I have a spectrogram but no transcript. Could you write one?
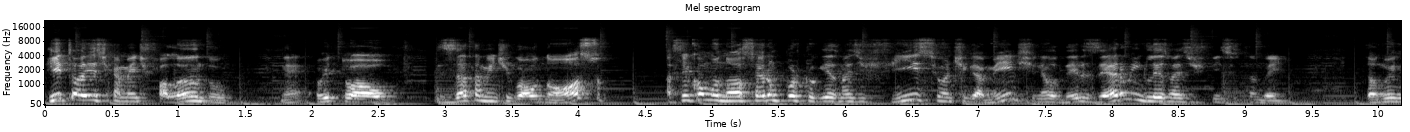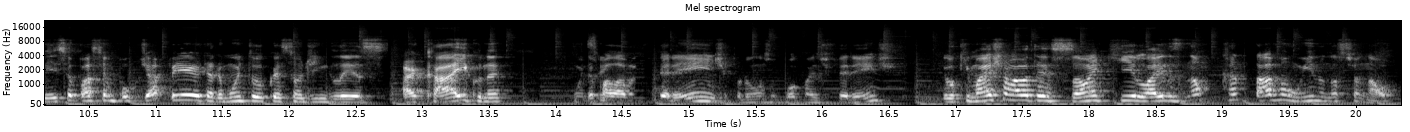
Ritualisticamente falando, né, o ritual exatamente igual ao nosso, assim como o nosso era um português mais difícil antigamente, né, o deles era um inglês mais difícil também. Então no início eu passei um pouco de aperto, era muito questão de inglês arcaico, né? Muita Sim. palavra diferente, pronúncia um pouco mais diferente o que mais chamava atenção é que lá eles não cantavam o hino nacional.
